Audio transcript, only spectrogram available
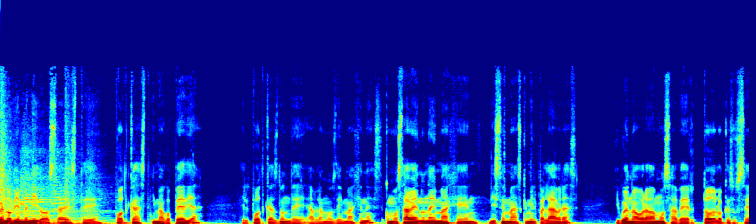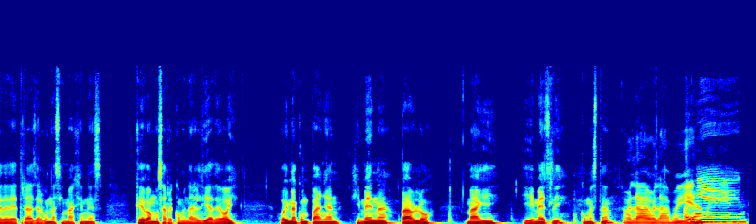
Bueno, bienvenidos a este podcast Imagopedia, el podcast donde hablamos de imágenes. Como saben, una imagen dice más que mil palabras. Y bueno, ahora vamos a ver todo lo que sucede detrás de algunas imágenes que vamos a recomendar el día de hoy. Hoy me acompañan Jimena, Pablo, Maggie y Metzli. ¿Cómo están? Hola, hola, muy bien. Hola, muy bien.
